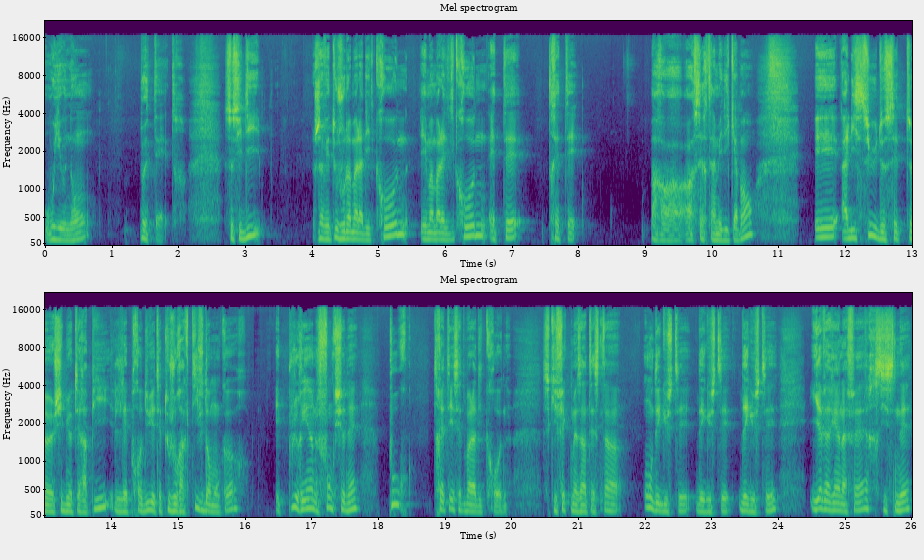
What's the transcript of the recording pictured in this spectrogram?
Oui ou non? Peut-être. Ceci dit, j'avais toujours la maladie de Crohn et ma maladie de Crohn était traitée par un, certain médicament. Et à l'issue de cette chimiothérapie, les produits étaient toujours actifs dans mon corps et plus rien ne fonctionnait pour traiter cette maladie de Crohn. Ce qui fait que mes intestins ont dégusté, dégusté, dégusté il n'y avait rien à faire, si ce n'est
